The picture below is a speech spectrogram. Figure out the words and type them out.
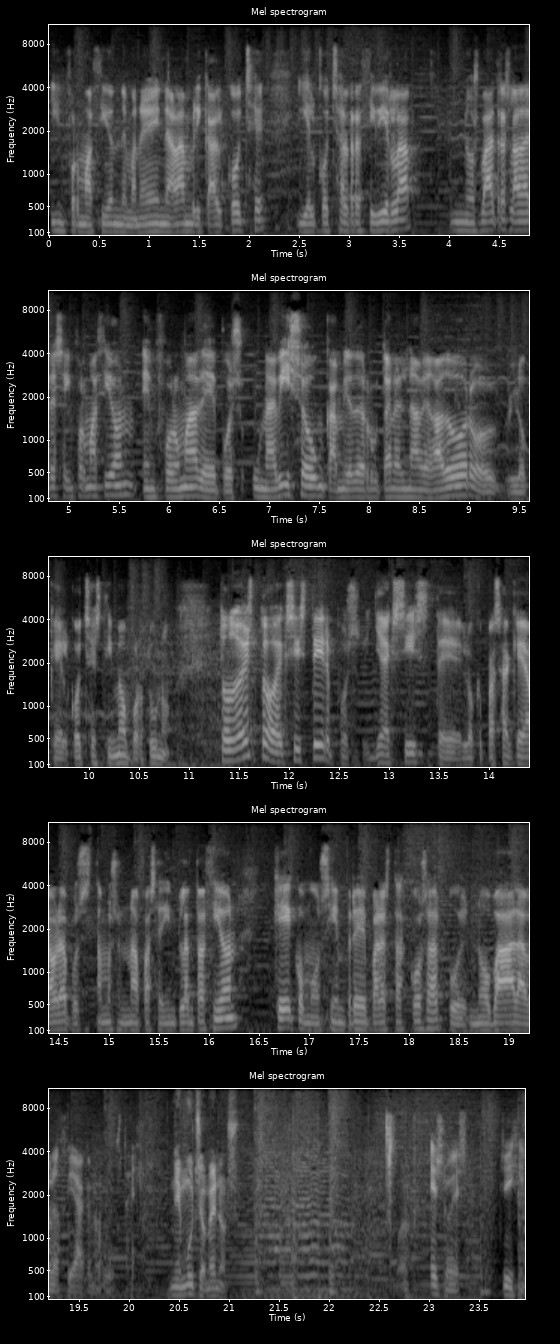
información de manera inalámbrica al coche y el coche al recibirla nos va a trasladar esa información en forma de pues un aviso, un cambio de ruta en el navegador o lo que el coche estime oportuno. Todo esto existir, pues ya existe. Lo que pasa que ahora pues estamos en una fase de implantación que como siempre para estas cosas pues no va a la velocidad que nos gustaría. ni mucho menos. Eso es, sí, sí.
